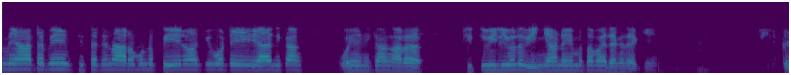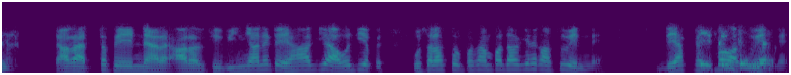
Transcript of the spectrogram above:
මෙයාට මේ සිතට එන අරමුණ පේනවා කිව්වට එයා නිකන් ඔය නිකන් අර සිතුවිලි වල විඥාණයම තමයි දැක දැකේ. අර ඇත්ත පේන්නේ අර අර විඥාණයට එහා ගිය අවදිය කුසලස්ස උපසම්පදා කියන එක අසු වෙන්නේ. දෙයක් නැති බව අසු වෙන්නේ.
